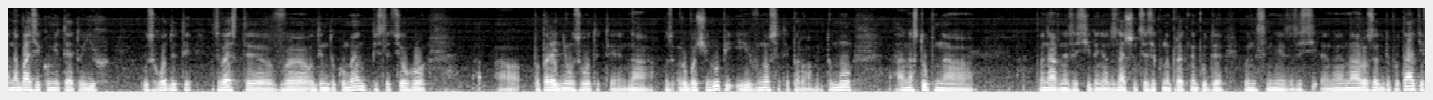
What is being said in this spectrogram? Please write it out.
на базі комітету їх узгодити, звести в один документ, після цього попередньо узгодити на робочій групі і вносити парламент. Тому наступне пленарне засідання, однозначно цей законопроект не буде винесений на- розгляд депутатів.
